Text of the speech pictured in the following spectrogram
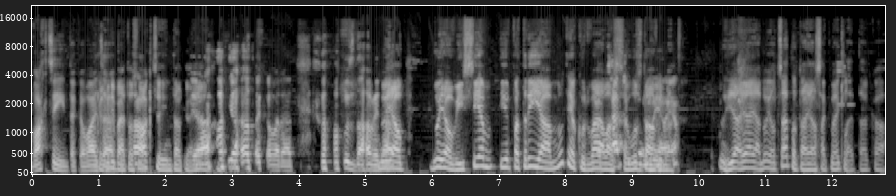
vakcīnu. Tā kā vajadzētu. Es gribētu tos vakcīnu. Tā kā, jā. jā, jā, tā kā varētu uzdāvināt. Nu jau, nu jau visiem ir pa trijām, nu tie, kur vēlās sev uzdāvināt. Jā, jā. jā, nu jau ceturtā jāsāk meklēt. Tā kā.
